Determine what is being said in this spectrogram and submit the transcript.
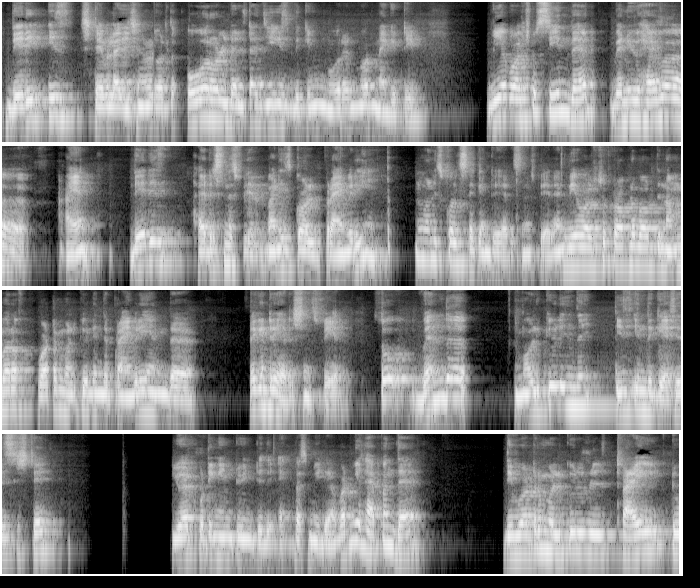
there is stabilization or the overall delta G is becoming more and more negative. We have also seen that when you have a ion, there is hydration sphere. One is called primary and one is called secondary hydration sphere. And we have also talked about the number of water molecule in the primary and the secondary hydration sphere. So when the molecule in the is in the gaseous state, you are putting into into the aqueous media what will happen there the water molecule will try to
